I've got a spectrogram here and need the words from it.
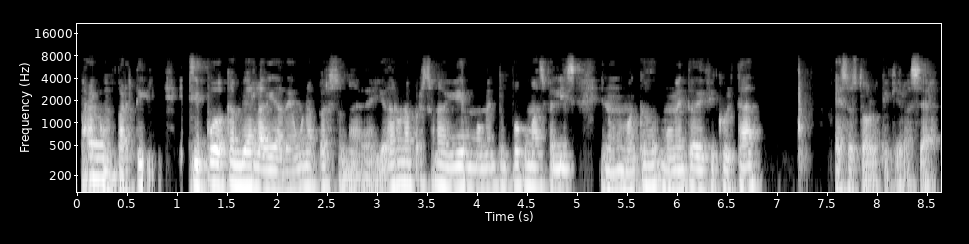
para compartir. Y si puedo cambiar la vida de una persona, de ayudar a una persona vivir un momento un poco más feliz en un momento de dificultad, eso es todo lo que quiero hacer.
